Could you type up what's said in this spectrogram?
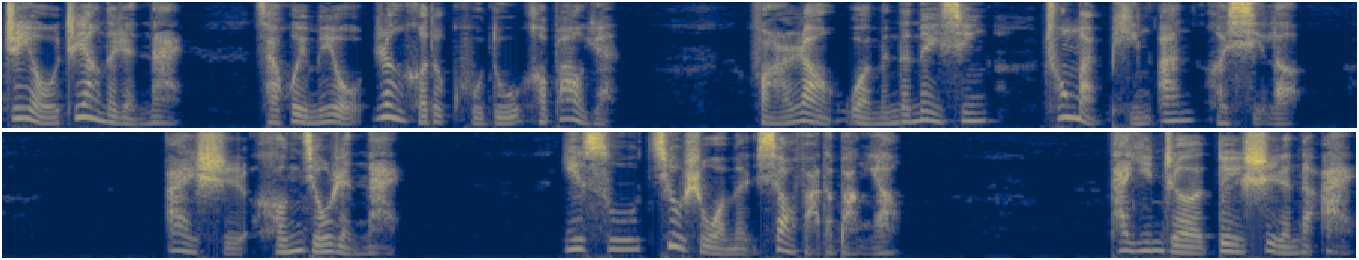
只有这样的忍耐，才会没有任何的苦毒和抱怨，反而让我们的内心充满平安和喜乐。爱是恒久忍耐，耶稣就是我们效法的榜样。他因着对世人的爱，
